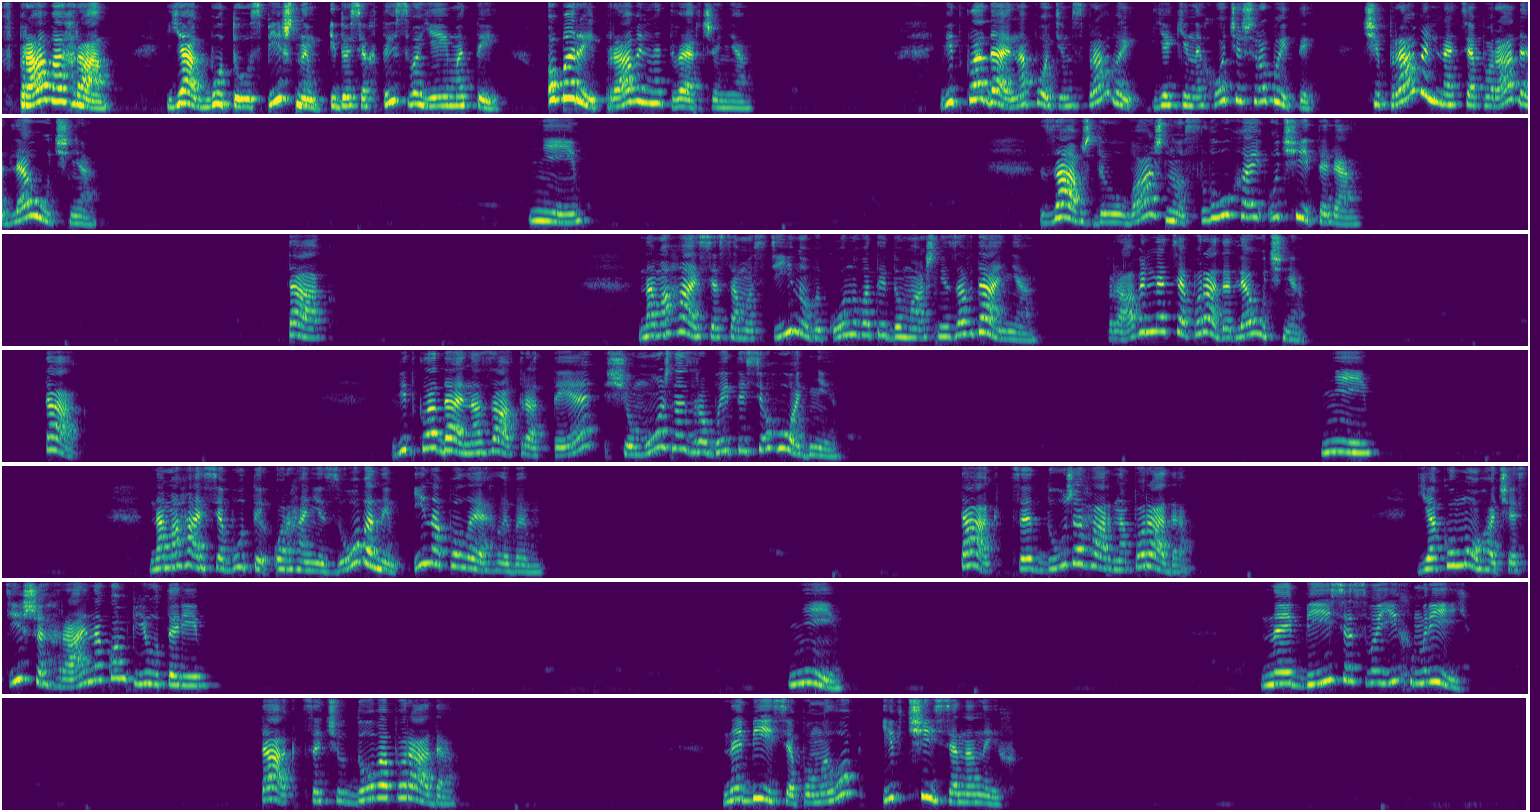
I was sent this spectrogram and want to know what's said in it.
Вправа гра. Як бути успішним і досягти своєї мети. Обери правильне твердження. Відкладай на потім справи, які не хочеш робити. Чи правильна ця порада для учня? Ні. Завжди уважно слухай учителя. Так. Намагайся самостійно виконувати домашні завдання. Правильна ця порада для учня? Так. Відкладай на завтра те, що можна зробити сьогодні. Ні. Намагайся бути організованим і наполегливим. Так, це дуже гарна порада. Якомога частіше грай на комп'ютері. Ні. Не бійся своїх мрій. Так, це чудова порада. Не бійся помилок і вчися на них.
